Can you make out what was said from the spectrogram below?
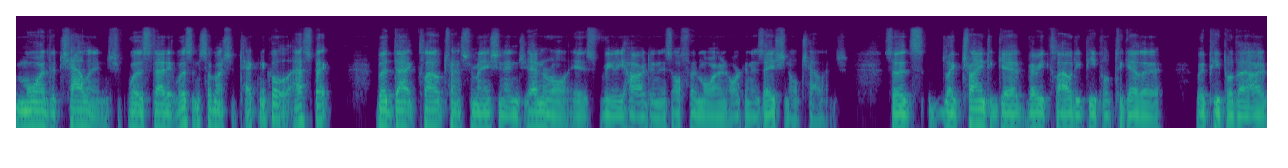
more the challenge was that it wasn't so much a technical aspect, but that cloud transformation in general is really hard and is often more an organizational challenge. So it's like trying to get very cloudy people together with people that are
